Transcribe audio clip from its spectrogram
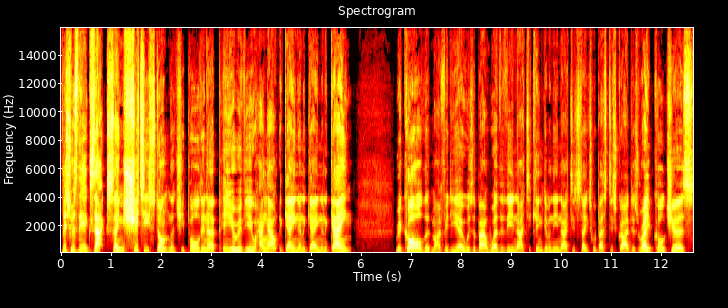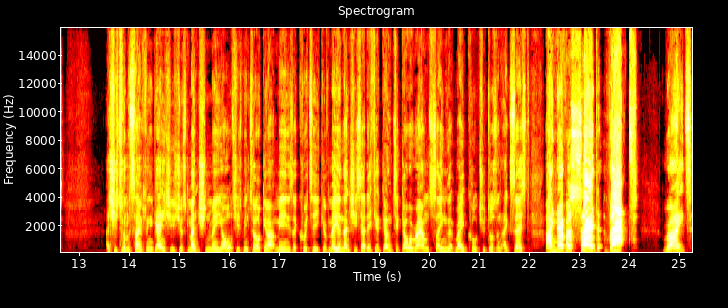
this was the exact same shitty stunt that she pulled in her peer review hangout again and again and again. Recall that my video was about whether the United Kingdom and the United States were best described as rape cultures. And she's done the same thing again. She's just mentioned me. All she's been talking about me and is a critique of me. And then she said, if you're going to go around saying that rape culture doesn't exist, I never said that. Right?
